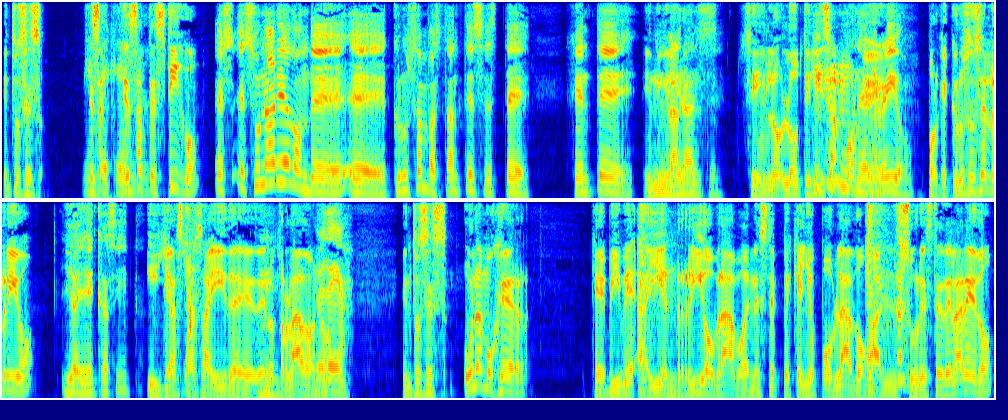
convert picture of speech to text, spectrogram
Entonces, Esa testigo Es, es un área donde eh, cruzan bastantes este, gente inmigrantes. inmigrante. Sí, lo, lo utilizan En porque, el río. porque cruzas el río Y ahí hay casita. y ya estás ahí de- del Mm. otro lado, ¿no? Rodea. Entonces, una mujer que vive ahí en Río Bravo, en este pequeño poblado al sureste de Laredo,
